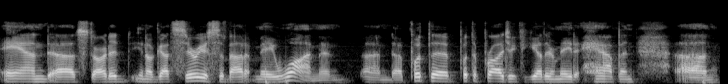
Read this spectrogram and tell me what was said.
and uh, started you know got serious about it May one, and and uh, put the put the project together, made it happen. Um,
